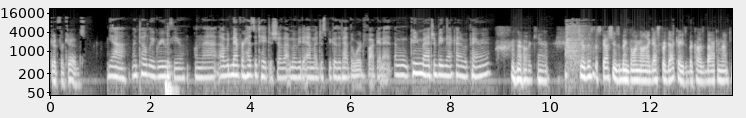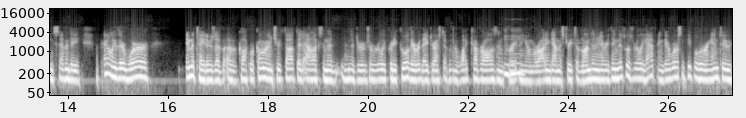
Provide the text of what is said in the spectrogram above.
good for kids. yeah, I totally agree with you on that. I would never hesitate to show that movie to Emma just because it had the word fuck in it. I mean, can you imagine being that kind of a parent? no, I can't. You know, this discussion has been going on, I guess, for decades because back in 1970, apparently there were imitators of, of Clockwork Orange who thought that Alex and the and the Droogs were really pretty cool. They were they dressed up in the white coveralls and Mhm. you know marauding down the streets of London and everything. This was really happening. There were some people who were into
